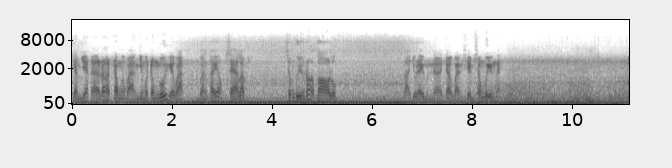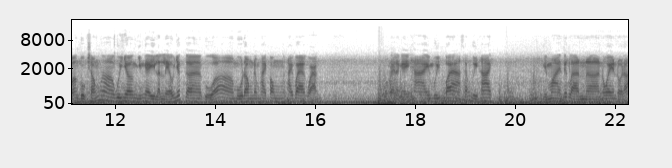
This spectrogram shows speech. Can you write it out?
cảm giác uh, rất là trong các bạn nhưng mà trong núi các bạn bạn thấy không? Xa lắm. Sóng biển rất là to luôn. Lại chỗ đây mình cho các bạn xem sóng biển này. Vâng, cuộc sống à, Quy Nhơn những ngày lạnh lẽo nhất à, của à, mùa đông năm 2023 các bạn. Hôm nay là ngày 23 tháng 12 Ngày mai tức là Noel rồi đó.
